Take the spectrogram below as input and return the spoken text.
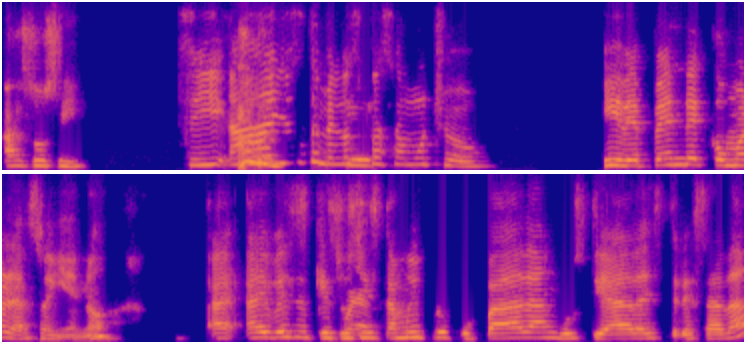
a Susi. Sí, ah, eso también nos pasa mucho. Y depende cómo la sueñe, ¿no? Hay veces que Susi está muy preocupada, angustiada, estresada.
